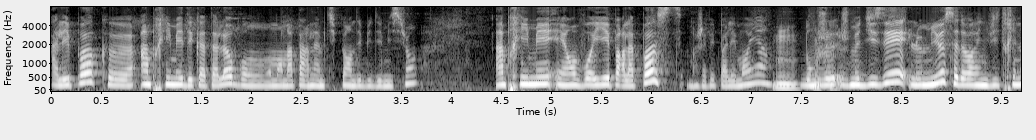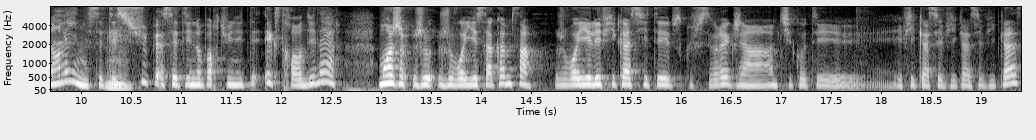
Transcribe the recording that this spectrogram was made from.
à l'époque, euh, imprimer des catalogues. on, en a parlé un petit peu en début d'émission imprimé et envoyé par la poste, moi j'avais pas les moyens. Hmm, Donc je, me disais le mieux c'est d'avoir une vitrine en ligne. C'était hmm. super, c'était une opportunité extraordinaire. Moi je, voyais ça comme ça. Je voyais l'efficacité parce que c'est vrai que j'ai un, petit côté efficace, efficace, efficace.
